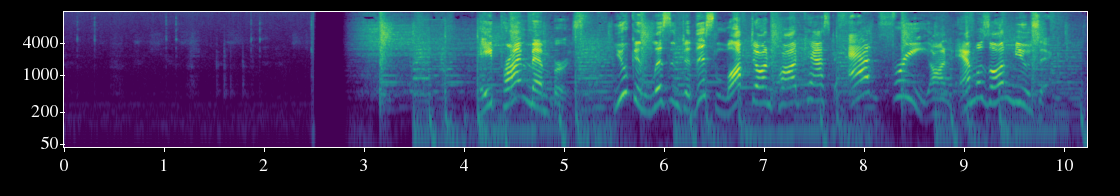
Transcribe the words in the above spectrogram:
Hey, Prime members, you can listen to this Locked On podcast ad free on Amazon Music.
